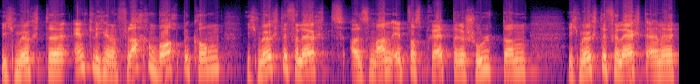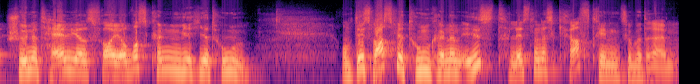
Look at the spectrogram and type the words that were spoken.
ich möchte endlich einen flachen Bauch bekommen, ich möchte vielleicht als Mann etwas breitere Schultern, ich möchte vielleicht eine schöne Taille als Frau, ja, was können wir hier tun? Und das, was wir tun können, ist letzten Endes Krafttraining zu betreiben.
